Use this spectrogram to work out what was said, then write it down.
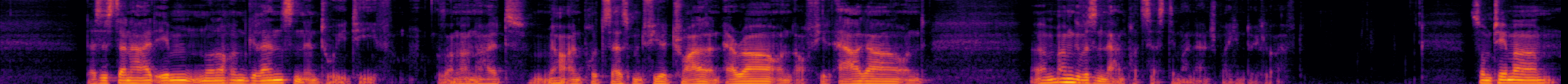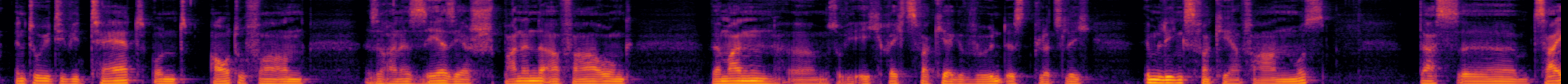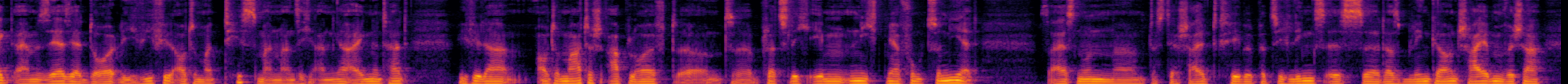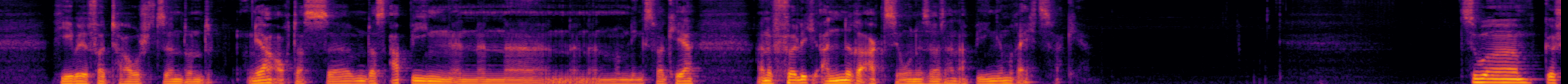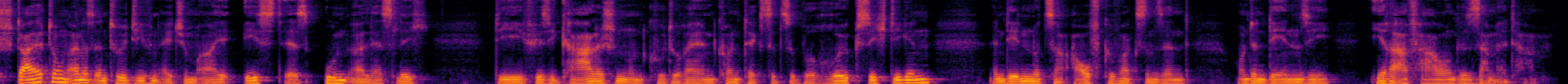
das ist dann halt eben nur noch in Grenzen intuitiv, sondern halt ja ein Prozess mit viel Trial and Error und auch viel Ärger und ähm, einem gewissen Lernprozess, den man da entsprechend durchläuft. Zum Thema Intuitivität und Autofahren ist auch eine sehr, sehr spannende Erfahrung, wenn man, ähm, so wie ich, Rechtsverkehr gewöhnt ist, plötzlich im Linksverkehr fahren muss das äh, zeigt einem sehr, sehr deutlich, wie viel Automatismen man sich angeeignet hat, wie viel da automatisch abläuft äh, und äh, plötzlich eben nicht mehr funktioniert. Sei es nun, äh, dass der Schalthebel plötzlich links ist, äh, dass Blinker und Scheibenwischer Hebel vertauscht sind und ja, auch das, äh, das Abbiegen in, in, in, in, im Linksverkehr eine völlig andere Aktion ist als ein Abbiegen im Rechtsverkehr. Zur Gestaltung eines intuitiven HMI ist es unerlässlich, die physikalischen und kulturellen Kontexte zu berücksichtigen, in denen Nutzer aufgewachsen sind und in denen sie ihre Erfahrung gesammelt haben.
